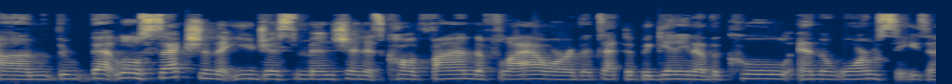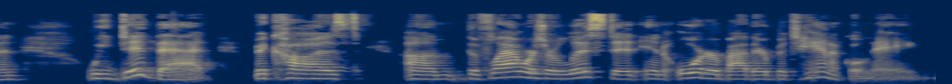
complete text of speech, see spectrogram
Um, the, that little section that you just mentioned, it's called Find the Flower that's at the beginning of the cool and the warm season. We did that because um, the flowers are listed in order by their botanical name.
